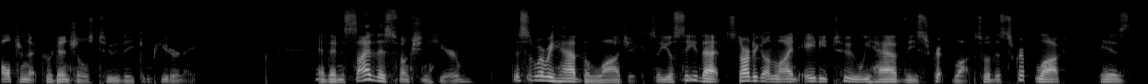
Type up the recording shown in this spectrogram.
alternate credentials to the computer name. And then inside of this function here, this is where we have the logic. So you'll see that starting on line 82, we have the script block. So the script block is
